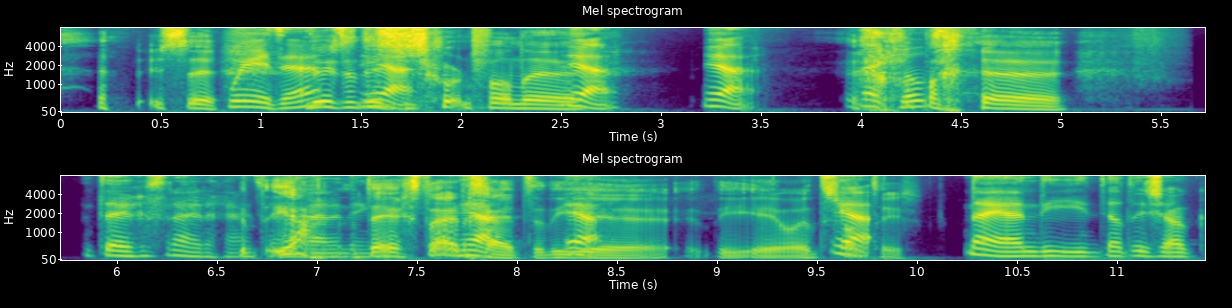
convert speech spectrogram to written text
dus, uh, Weird, hè? Dus dat is een soort van. Uh, ja, ja. Nee, klopt. Uh, tegenstrijdigheid. Ja, de tegenstrijdigheid die, ja. die heel interessant is. Nou ja, en die, dat is ook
